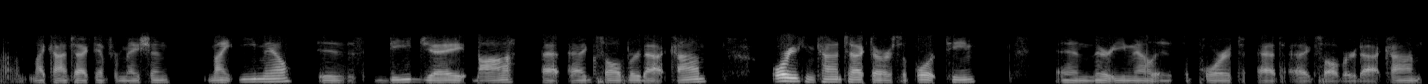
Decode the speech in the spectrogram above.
uh, my contact information. My email is djbahe at agsolver.com, or you can contact our support team, and their email is support at agsolver.com,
